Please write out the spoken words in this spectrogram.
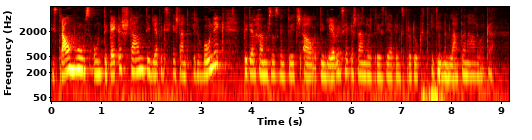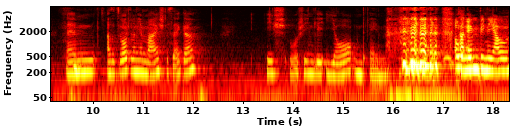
dein Traumhaus und der Gegenstand, dein Lieblingsgegenstand in der Wohnung. Bei dir können wir es, wenn du willst, auch deinen Lieblingsgegenstand oder dein Lieblingsprodukt in deinem Laden anschauen. Ähm, also das Wort, das ich am meisten sage, ist wahrscheinlich Ja und M. oh, kann M bin ich auch.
